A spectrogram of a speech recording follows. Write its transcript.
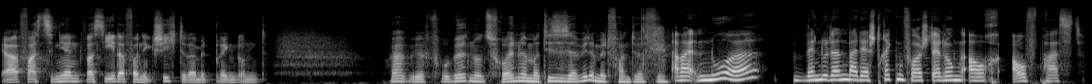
ja, faszinierend, was jeder von der Geschichte da mitbringt. Und ja, wir würden uns freuen, wenn wir dieses Jahr wieder mitfahren dürfen. Aber nur, wenn du dann bei der Streckenvorstellung auch aufpasst.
